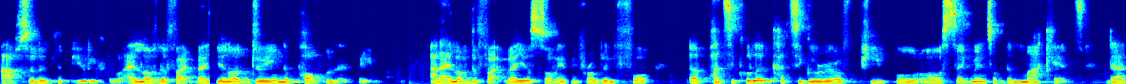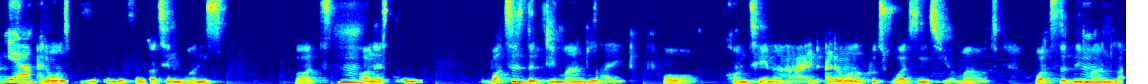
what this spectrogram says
Absolutely beautiful. I love the fact that you're not doing the popular thing. And I love the fact that you're solving problems for a particular category of people or segments of the market that yeah. I don't want to be the forgotten ones. But hmm. honestly, what is the demand like for container? I, I don't want to put words into your mouth. What's the hmm. demand like?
